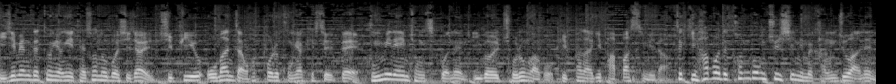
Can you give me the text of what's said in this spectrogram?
이재명 대통령이 대선 후보 시절 GPU 5만 장 확보를 공약했을 때 국민의힘 정치권은 이걸 조롱하고 비판하기 바빴습니다. 특히 하버드 컴공 출신임을 강조하는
